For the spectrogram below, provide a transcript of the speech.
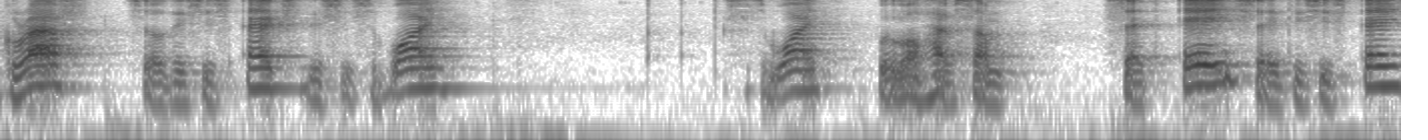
graph so this is x, this is y, this is y. We will have some set A, say this is A,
